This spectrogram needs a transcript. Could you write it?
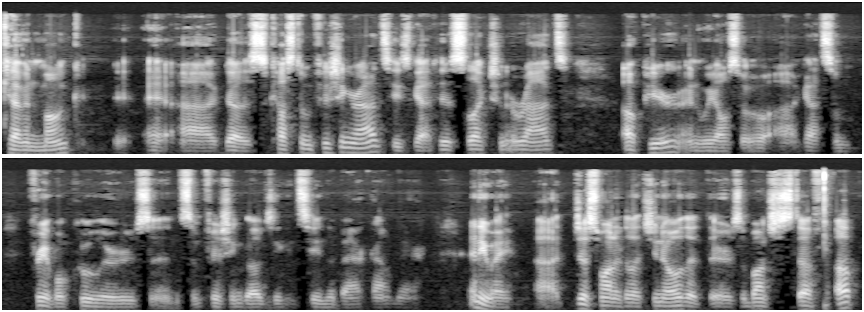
Kevin Monk uh, does custom fishing rods. He's got his selection of rods up here, and we also uh, got some Frabill coolers and some fishing gloves you can see in the background there. Anyway, uh, just wanted to let you know that there's a bunch of stuff up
